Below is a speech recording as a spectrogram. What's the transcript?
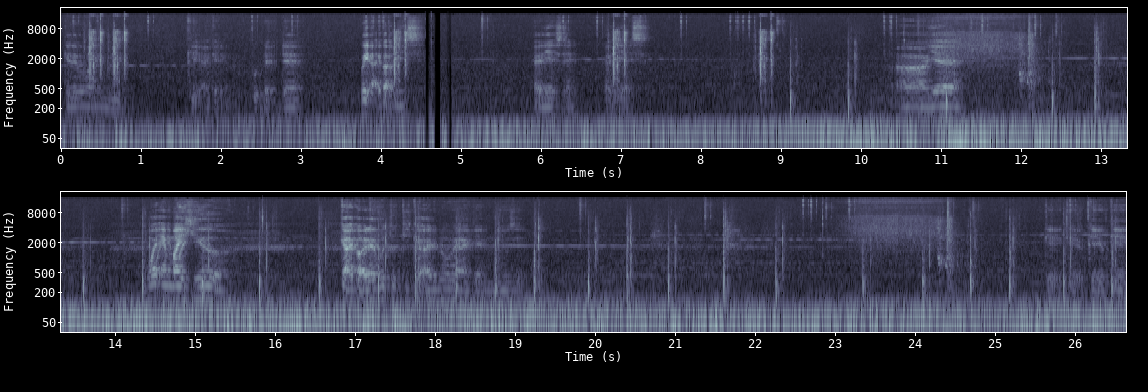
Okay level 1 will Okay I can put that there Wait I got this Hell yes then Hell yes Uh yeah Why am I here? Okay I got a level 2 keycard I don't know where I can use it Okay okay okay okay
